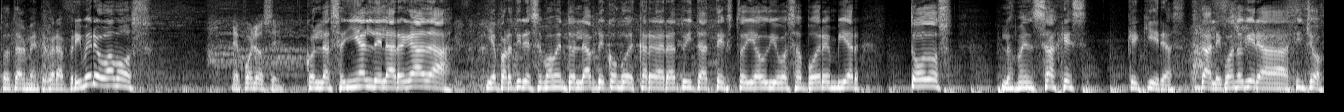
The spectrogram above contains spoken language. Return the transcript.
Totalmente. Para, primero vamos Después lo sé. con la señal de largada y a partir de ese momento en la app de Congo descarga gratuita, texto y audio vas a poder enviar todos los mensajes que quieras. Dale, cuando quieras, Tincho.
